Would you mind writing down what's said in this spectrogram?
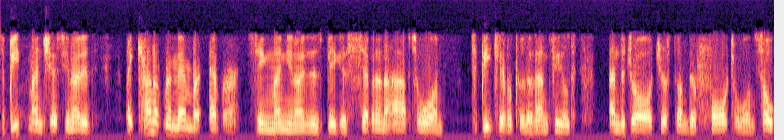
to beat Manchester United. I cannot remember ever seeing Man United as big as seven and a half to one to beat Liverpool at Anfield, and the draw just under four to one. So,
